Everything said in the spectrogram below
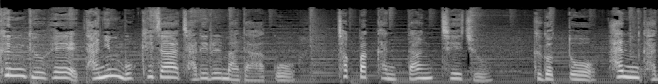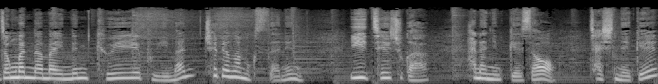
큰 교회 담임 목회자 자리를 마다하고 척박한 땅 제주 그것도 한 가정만 남아있는 교회에 부임한 최병아 목사는 이 제주가 하나님께서 자신에게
